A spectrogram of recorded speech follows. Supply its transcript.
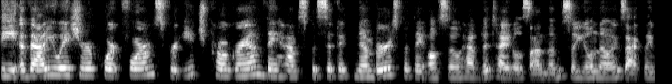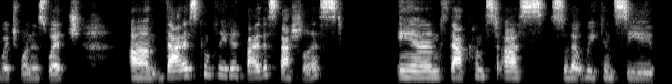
the evaluation report forms for each program, they have specific numbers, but they also have the titles on them, so you'll know exactly which one is which. Um, that is completed by the specialist, and that comes to us so that we can see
